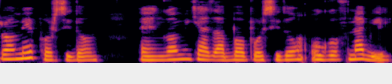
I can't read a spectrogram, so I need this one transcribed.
را میپرسیدم و هنگامی که از ابا پرسیدم او گفت نبیل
